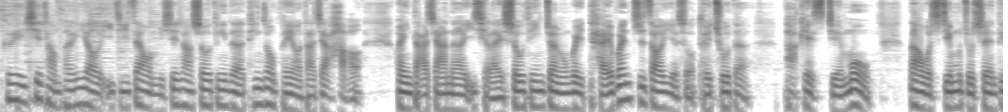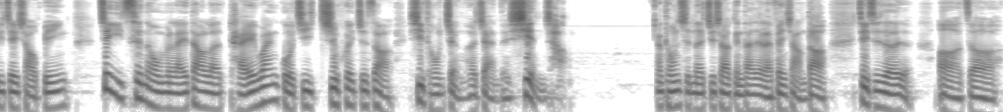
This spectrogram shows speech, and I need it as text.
各位现场朋友以及在我们线上收听的听众朋友，大家好！欢迎大家呢一起来收听专门为台湾制造业所推出的 Podcast 节目。那我是节目主持人 DJ 小兵。这一次呢，我们来到了台湾国际智慧制造系统整合展的现场。那同时呢，就是要跟大家来分享到这次的呃的。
